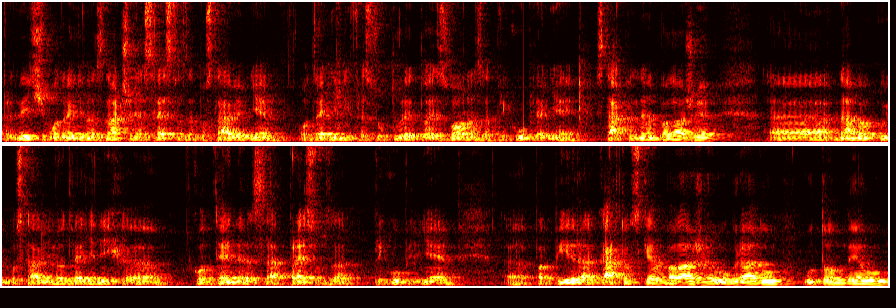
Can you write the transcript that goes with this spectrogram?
Predvidit ćemo određena značajna sredstva za postavljanje određene infrastrukture, to je zvona za prikupljanje staklene ambalaže, e, nabavku i postavljanje određenih e, kontejnera sa presom za prikupljanje e, papira, kartonske ambalaže u gradu u tom delu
